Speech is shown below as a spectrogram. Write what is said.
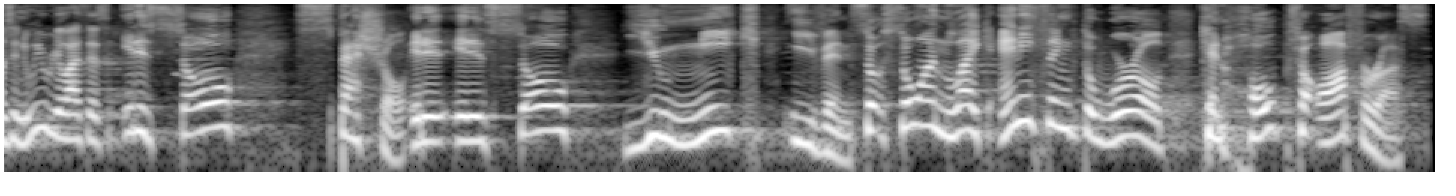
listen, do we realize this? It is so special. It is, it is so unique, even, so, so unlike anything that the world can hope to offer us,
